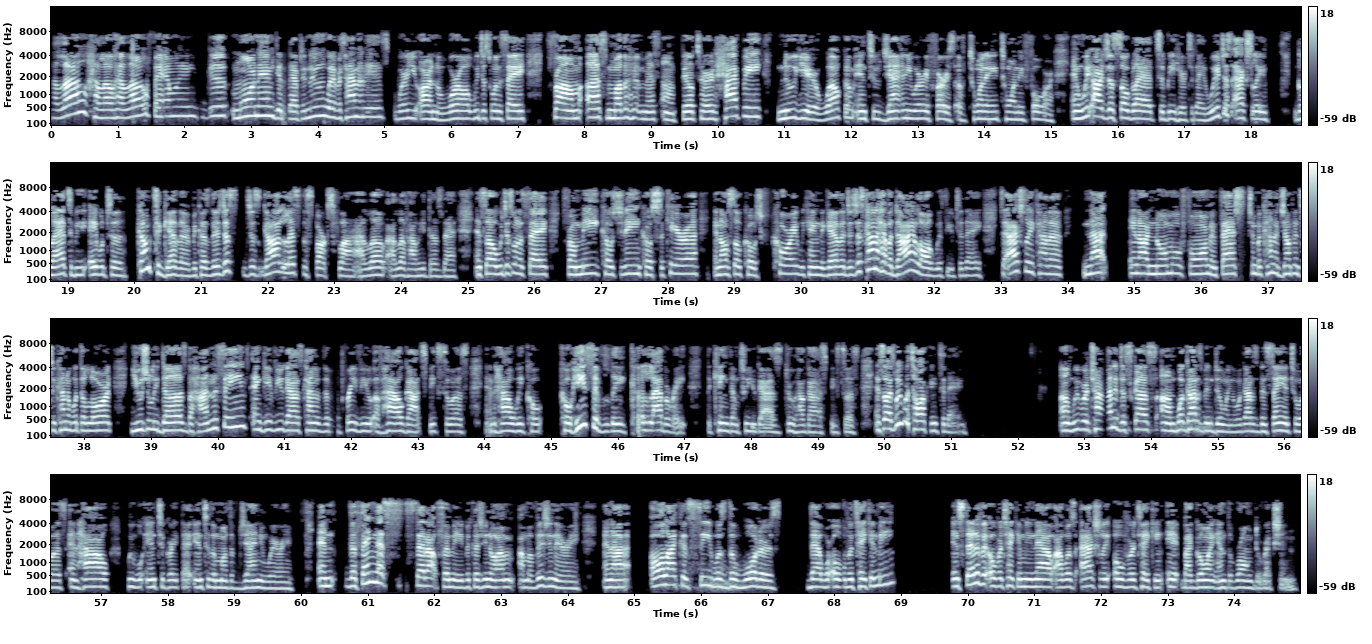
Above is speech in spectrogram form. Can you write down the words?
Hello, hello, hello, family. Good morning, good afternoon, whatever time it is, where you are in the world. We just want to say from us, Motherhood Mess Unfiltered, Happy New Year. Welcome into January 1st of 2024. And we are just so glad to be here today. We're just actually glad to be able to come together because there's just, just God lets the sparks fly. I love, I love how he does that. And so we just want to say from me, Coach Janine, Coach Sakira, and also Coach Corey, we came together to just kind of have a dialogue with you today to actually kind of not in our normal form and fashion, but kind of jump into kind of what the Lord usually does behind the scenes and give you guys kind of the preview of how God speaks to us and how we co- cohesively collaborate the kingdom to you guys through how God speaks to us. And so as we were talking today, um, we were trying to discuss um, what God has been doing and what God has been saying to us and how we will integrate that into the month of January. And the thing that set out for me, because you know I'm I'm a visionary, and I all I could see was the waters that were overtaking me. Instead of it overtaking me now, I was actually overtaking it by going in the wrong direction.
